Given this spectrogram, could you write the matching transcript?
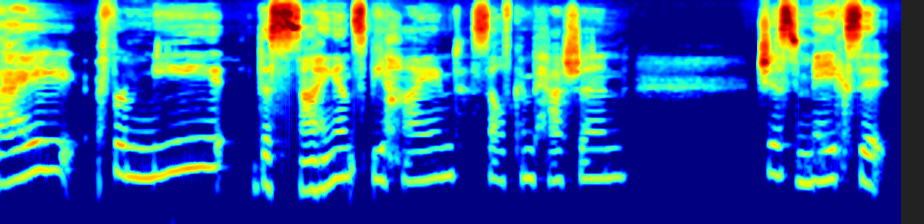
I for me, the science behind self-compassion just makes it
